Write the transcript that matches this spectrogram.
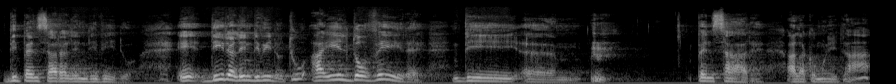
di pensare all'individuo e dire all'individuo tu hai il dovere di ehm, pensare alla comunità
